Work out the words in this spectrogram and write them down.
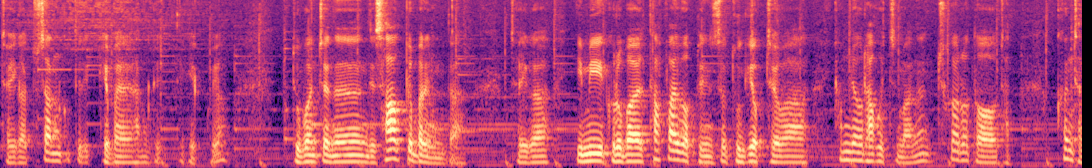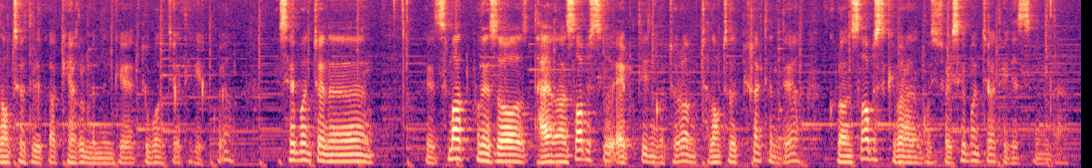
저희가 투자하는 것들이 개발하는 게 되겠고요. 두 번째는 이제 사업 개발입니다. 저희가 이미 글로벌 탑5 업체에서 두 기업체와 협력을 하고 있지만은 추가로 더 큰 자동차들과 계약을 맺는 게 두 번째가 되겠고요. 세 번째는 스마트폰에서 다양한 서비스 앱들이 있는 것처럼 자동차도 필요할 텐데요. 그런 서비스 개발하는 것이 저희 세 번째가 되겠습니다.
